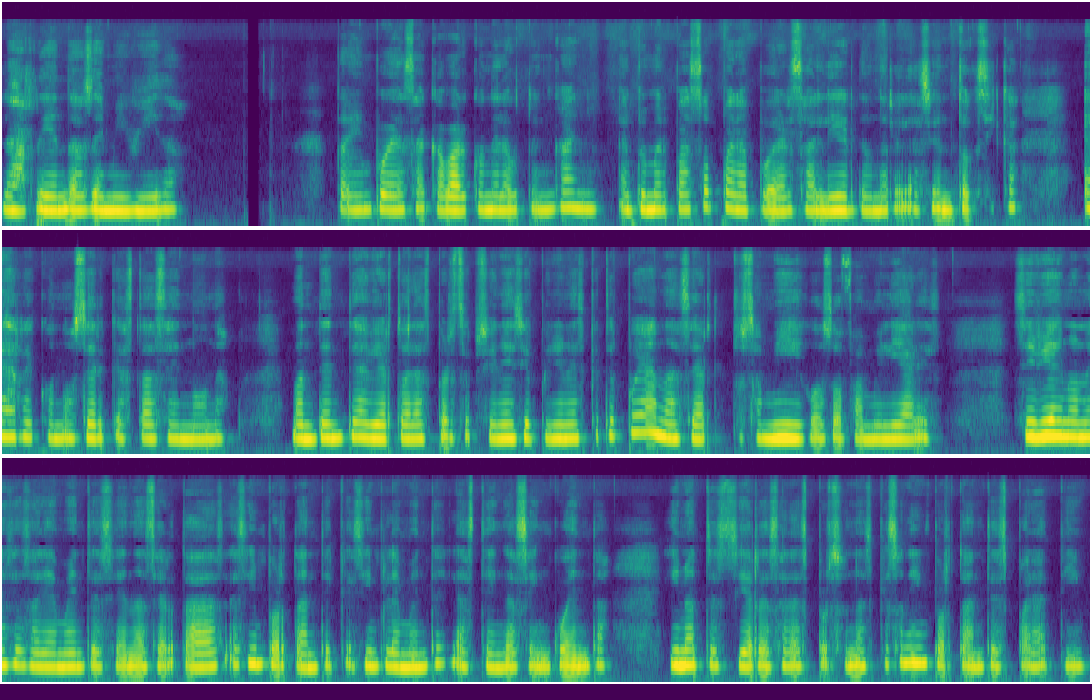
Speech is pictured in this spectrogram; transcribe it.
las riendas de mi vida? También puedes acabar con el autoengaño. El primer paso para poder salir de una relación tóxica es reconocer que estás en una. Mantente abierto a las percepciones y opiniones que te puedan hacer tus amigos o familiares. Si bien no necesariamente sean acertadas, es importante que simplemente las tengas en cuenta y no te cierres a las personas que son importantes para ti.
